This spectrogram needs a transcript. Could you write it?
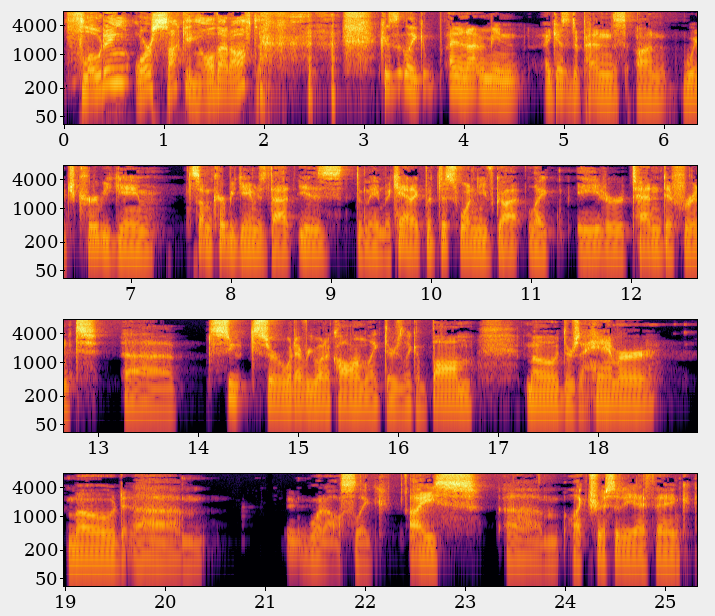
floating or sucking all that often. Because like I don't know, I mean, I guess it depends on which Kirby game. Some Kirby games that is the main mechanic, but this one you've got like eight or ten different uh, suits or whatever you want to call them. Like there's like a bomb mode, there's a hammer mode. Um, what else? Like ice, um, electricity, I think,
